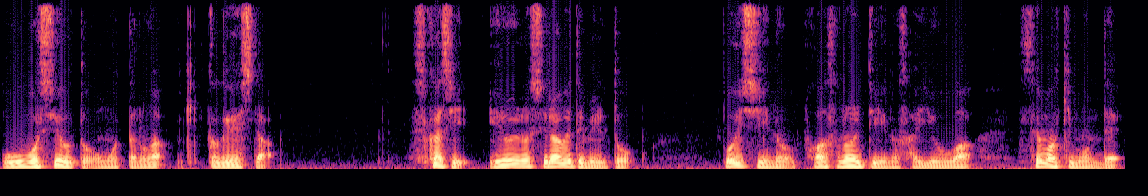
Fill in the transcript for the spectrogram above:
応募しようと思ったのがきっかけでした。しかし、いろいろ調べてみると、ボイシーのパーソナリティの採用は狭き門で、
